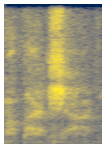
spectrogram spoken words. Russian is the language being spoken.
вам обожаю.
